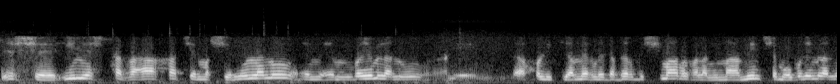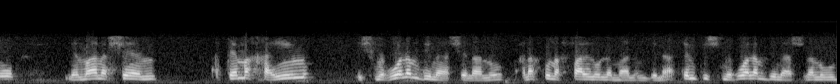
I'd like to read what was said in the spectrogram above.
שאם יש צוואה אחת שהם משאירים לנו, הם, הם אומרים לנו, אני לא יכול להתיימר לדבר בשמם, אבל אני מאמין שהם אומרים לנו, למען השם, אתם החיים, תשמרו על המדינה שלנו, אנחנו נפלנו למען המדינה, אתם תשמרו על המדינה שלנו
